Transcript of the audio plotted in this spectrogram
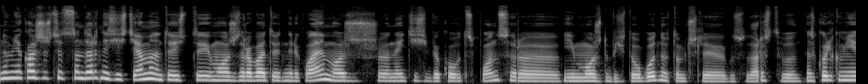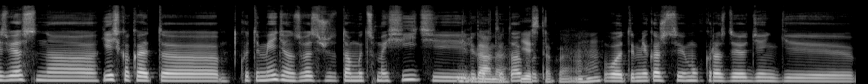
Ну, мне кажется, что это стандартная система, ну, то есть ты можешь зарабатывать на рекламе, можешь э, найти себе какого-то спонсора, и может быть кто угодно, в том числе государство. Насколько мне известно, есть какая-то какой-то медиа, называется что-то там It's My City или да, как-то да, так. есть вот. такое. Угу. Вот, и мне кажется, ему как раз дает деньги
